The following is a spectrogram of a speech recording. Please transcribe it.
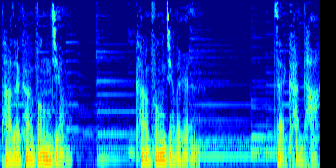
他在看风景，看风景的人在看他。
